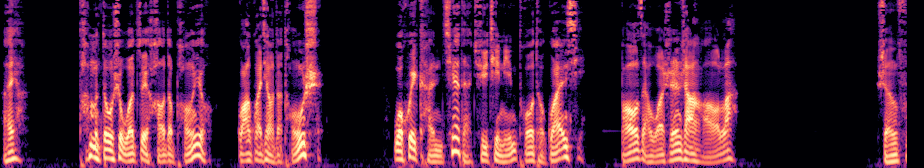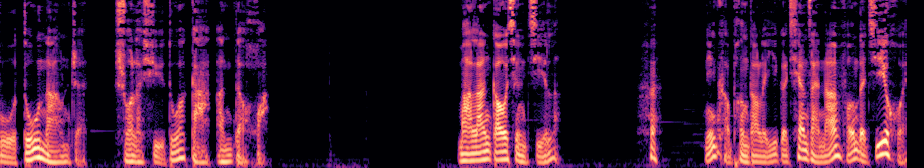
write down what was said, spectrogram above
哎呀，他们都是我最好的朋友，呱呱叫的同事。我会恳切的去替您托托关系，包在我身上好了。神父嘟囔着说了许多感恩的话。马兰高兴极了，哼，您可碰到了一个千载难逢的机会，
